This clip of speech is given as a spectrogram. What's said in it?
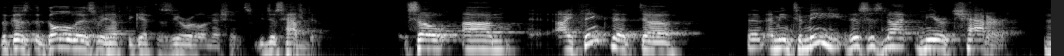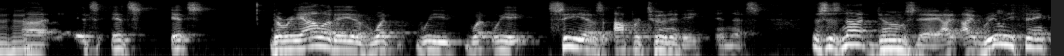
because the goal is we have to get to zero emissions. We just have to. So um, I think that. Uh, I mean, to me, this is not mere chatter. Mhm. Uh, it's it's it's the reality of what we what we see as opportunity in this. This is not doomsday. I, I really think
